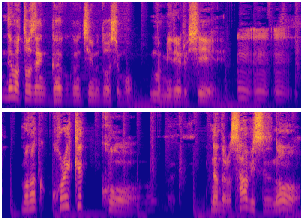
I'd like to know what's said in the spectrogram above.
で、まあ当然外国のチーム同士も、まあ、見れるし、Mm, mm, mm. まあなんかこれ結構、なんだろう、サービスの、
